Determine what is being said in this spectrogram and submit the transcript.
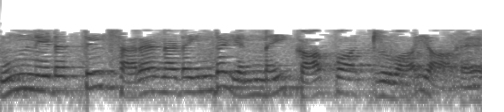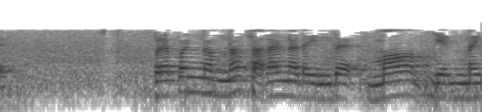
உன்னிடத்தில் சரணடைந்த என்னை காப்பாற்றுவாயாக. பிரபன்னம்னா சரணடைந்த மாம் என்னை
